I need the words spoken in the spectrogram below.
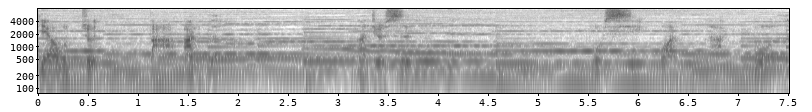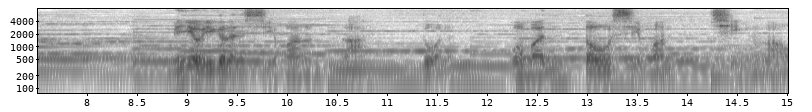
标准答案的，那就是不喜欢懒惰人。没有一个人喜欢懒惰人，我们都喜欢勤劳。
